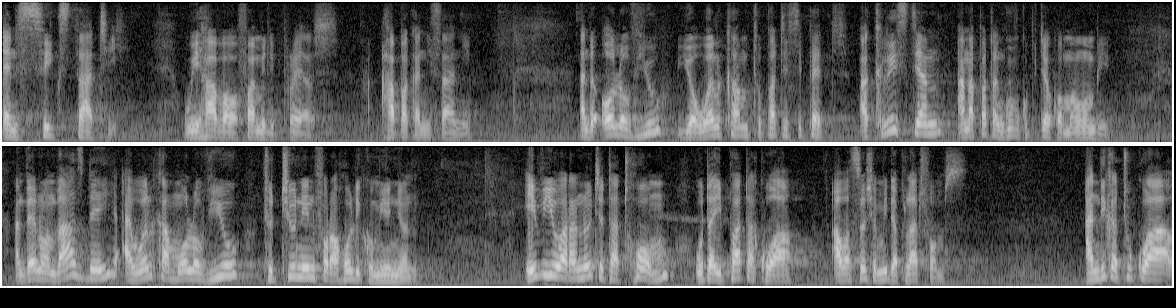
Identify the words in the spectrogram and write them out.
and 6:30 we have our family prayers hapa kanisani and all of you you're welcome to participate a christian anapata nguvu kupitia kwa maombi and then on thursday i welcome all of you to tune in for a holy communion if you are anointed at home utaipata kwa our social media platforms andika tu kwa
